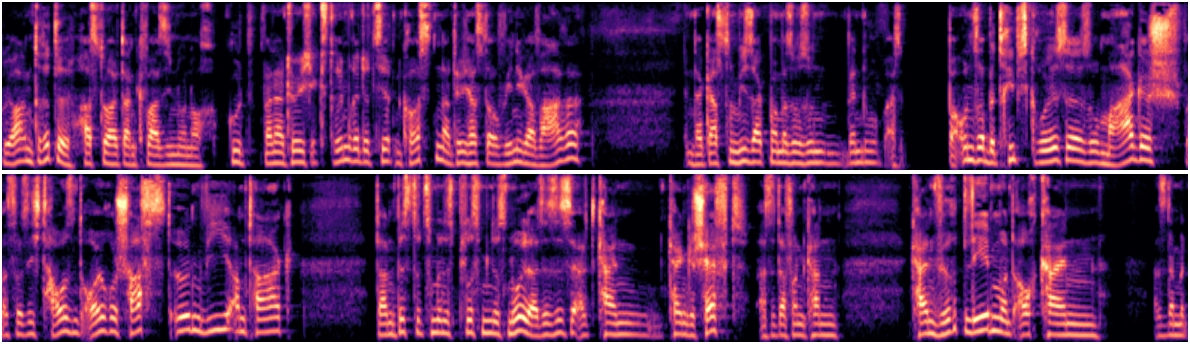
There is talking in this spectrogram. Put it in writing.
Ja, ein Drittel hast du halt dann quasi nur noch. Gut, bei natürlich extrem reduzierten Kosten, natürlich hast du auch weniger Ware. In der Gastronomie sagt man mal so, so wenn du also bei unserer Betriebsgröße so magisch, was weiß ich, 1000 Euro schaffst irgendwie am Tag, dann bist du zumindest plus minus null. Also es ist halt kein, kein Geschäft. Also davon kann kein Wirt leben und auch kein Also damit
